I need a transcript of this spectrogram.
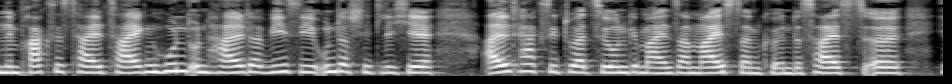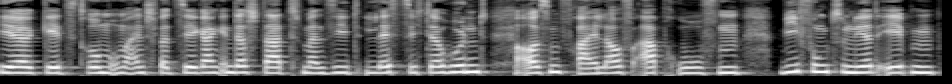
In dem Praxisteil zeigen Hund und Halter, wie sie unterschiedliche Alltagssituationen gemeinsam meistern können. Das heißt, äh, hier geht es darum, um einen Spaziergang in der Stadt. Man sieht, lässt sich der Hund aus dem Freilauf abrufen. Wie funktioniert eben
